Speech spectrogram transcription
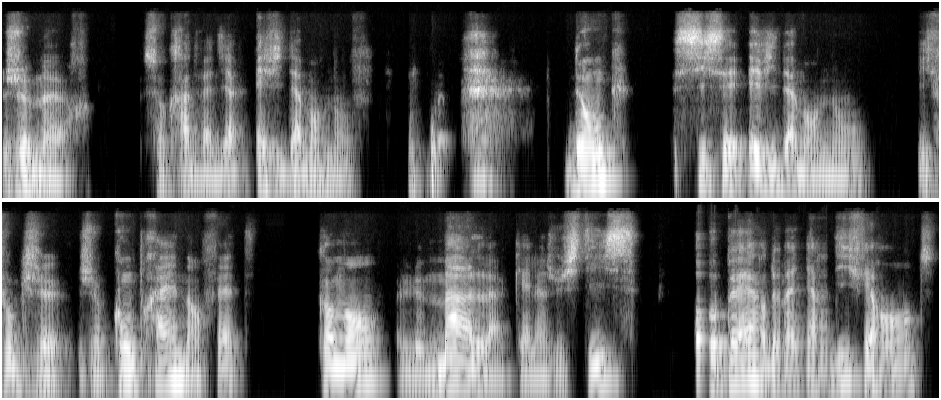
je meurs? Socrate va dire évidemment non. Donc, si c'est évidemment non, il faut que je, je comprenne en fait comment le mal qu'est l'injustice opère de manière différente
